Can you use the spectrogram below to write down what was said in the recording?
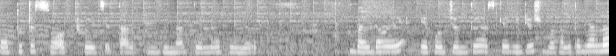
কতটা সফট হয়েছে তার বিনা তেলে হলেও। বাই এ পর্যন্ত আজকের ভিডিও সবাই ভালো থাকবে, আল্লাহ।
